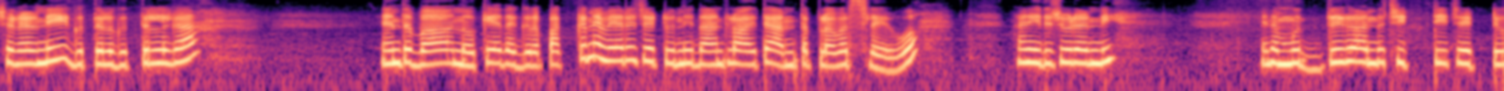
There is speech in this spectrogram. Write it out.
చూడండి గుత్తులు గుత్తులుగా ఎంత బాగుంది ఒకే దగ్గర. పక్కనే వేరే చెట్టు ఉంది దాంట్లో అయితే అంత ఫ్లవర్స్ లేవు. కానీ ఇది చూడండి ఇంత ముద్దుగా అంత చిట్టి చెట్టు.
